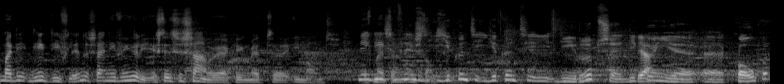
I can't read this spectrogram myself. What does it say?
maar die, die, die vlinders zijn niet van jullie. Is dit een samenwerking met uh, iemand? Nee, deze vlinders, je kunt, je kunt die, die rupsen die ja. kun je uh, kopen.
